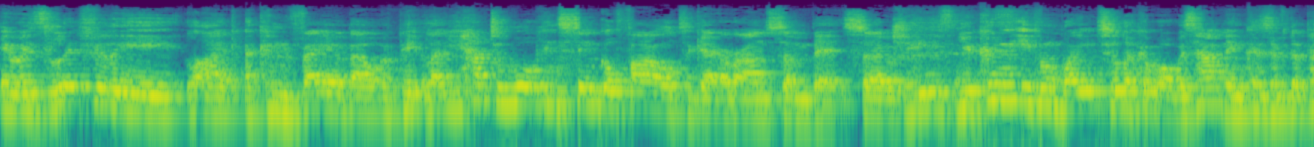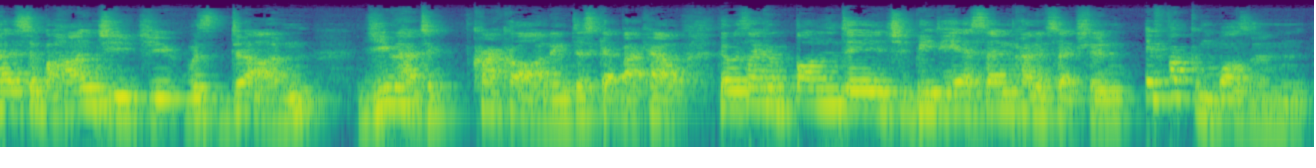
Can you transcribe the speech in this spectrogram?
It was literally like a conveyor belt of people. Like you had to walk in single file to get around some bits. So Jesus. you couldn't even wait to look at what was happening because if the person behind you, you was done, you had to crack on and just get back out. There was like a bondage BDSM kind of section. It fucking wasn't.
